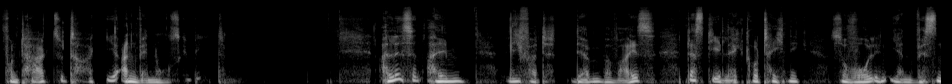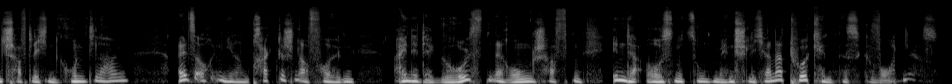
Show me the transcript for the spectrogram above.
von Tag zu Tag ihr Anwendungsgebiet. Alles in allem liefert der Beweis, dass die Elektrotechnik sowohl in ihren wissenschaftlichen Grundlagen als auch in ihren praktischen Erfolgen eine der größten Errungenschaften in der Ausnutzung menschlicher Naturkenntnisse geworden ist.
